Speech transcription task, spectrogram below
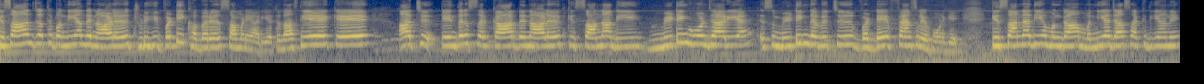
ਕਿਸਾਨ ਜਥੇਬੰਦੀਆਂ ਦੇ ਨਾਲ ਜੁੜੀ ਹੀ ਵੱਡੀ ਖਬਰ ਸਾਹਮਣੇ ਆ ਰਹੀ ਹੈ। ਤੇ ਦੱਸਦੀਏ ਕਿ ਅੱਜ ਕੇਂਦਰ ਸਰਕਾਰ ਦੇ ਨਾਲ ਕਿਸਾਨਾਂ ਦੀ ਮੀਟਿੰਗ ਹੋਣ ਜਾ ਰਹੀ ਹੈ। ਇਸ ਮੀਟਿੰਗ ਦੇ ਵਿੱਚ ਵੱਡੇ ਫੈਸਲੇ ਹੋਣਗੇ। ਕਿਸਾਨਾਂ ਦੀਆਂ ਮੰਗਾਂ ਮੰਨੀਆਂ ਜਾ ਸਕਦੀਆਂ ਨੇ।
